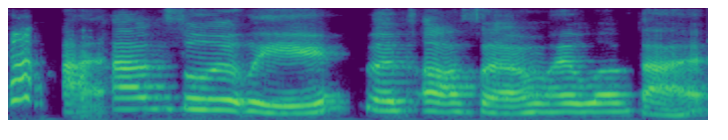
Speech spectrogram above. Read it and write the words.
Absolutely. That's awesome. I love that.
